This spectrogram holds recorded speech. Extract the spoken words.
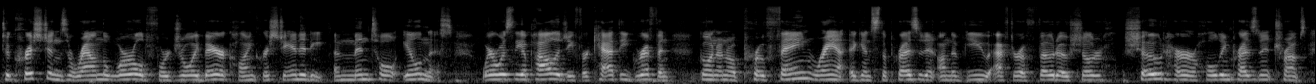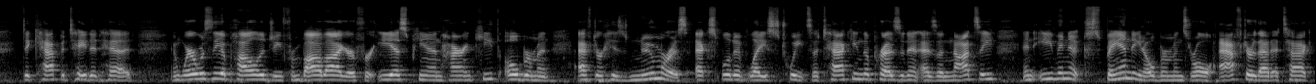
To Christians around the world for Joy Behar calling Christianity a mental illness? Where was the apology for Kathy Griffin going on a profane rant against the president on The View after a photo showed, showed her holding President Trump's decapitated head? And where was the apology? from Bob Iger for ESPN hiring Keith Olbermann after his numerous expletive laced tweets attacking the president as a Nazi and even expanding Olbermann's role after that attack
